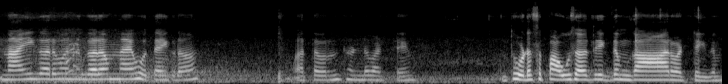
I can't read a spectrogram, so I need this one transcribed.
नाही गरम गरम नाही होत आहे इकडं. वातावरण थंड वाटते थोडंसं पाऊस आला तरी एकदम गार वाटते एकदम.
